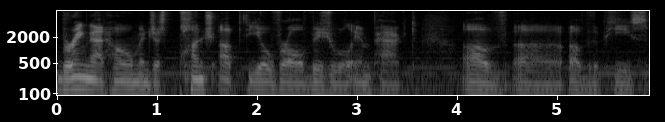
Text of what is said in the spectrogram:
bring that home and just punch up the overall visual impact of uh, of the piece.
